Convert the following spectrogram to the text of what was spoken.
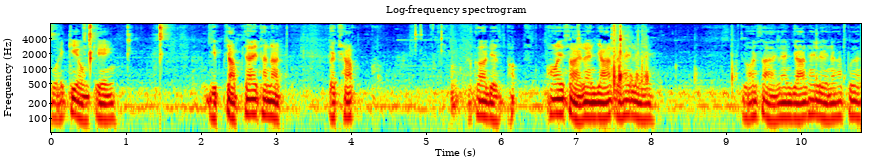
ไว้เกี่ยวกางเกง หยิบจับได้ถนัดกระชับ แล้วก็เดี๋ยวห้อยสายแลนยาร์ดไปให้เลย ร้อยสายแลนยาร์ดให้เลยนะครับเพื่อน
